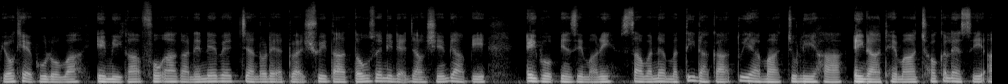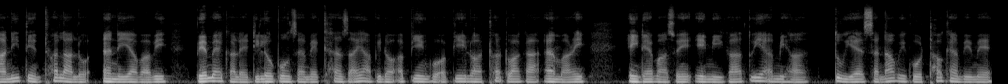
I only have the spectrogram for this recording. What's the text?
ပြောခဲ့ဘူးလို့ပါအေမီကဖုန်းအားကနည်းနည်းပဲကြံတော့တဲ့အတွက်ရွှေသားသုံးဆွဲနေတဲ့အကြောင်းရှင်းပြပြီးအိတ်ဖို့ပြင်ဆင်ပါရီဆာဝနက်မတိတာကသူ့ရမှာဂျူလီဟာအိမ်သာထဲမှာချောကလက်စီအာနီတင်ထွက်လာလို့အန်နေရပါပြီဘေးမက်ကလည်းဒီလိုပုံစံပဲခံစားရပြီးတော့အပြင်ကိုအပြေးလွှာထွက်သွားကအန်မာရီအိမ်ထဲမှာဆိုရင်အေမီကသူ့ရဲ့အမိဟာသူ့ရဲ့ဆန္ဒဝေကိုထောက်ခံပေးမယ်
